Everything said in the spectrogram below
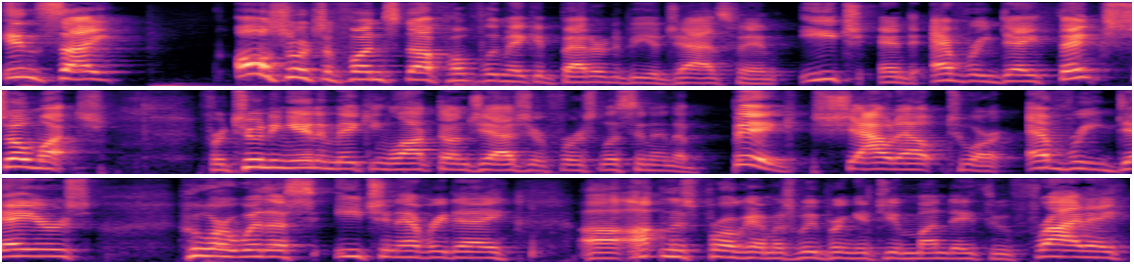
insight, all sorts of fun stuff. Hopefully, make it better to be a Jazz fan each and every day. Thanks so much for tuning in and making Locked on Jazz your first listen. And a big shout out to our everydayers who are with us each and every day uh, on this program as we bring it to you Monday through Friday.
